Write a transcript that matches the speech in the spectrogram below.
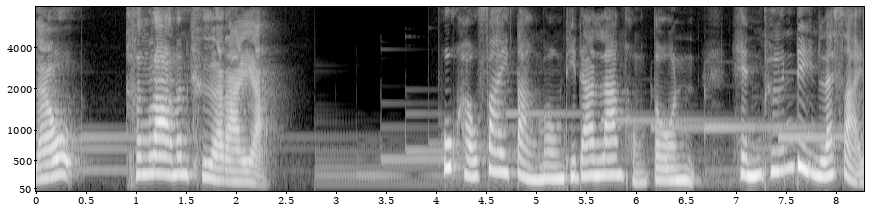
แล้วข้างล่างนั่นคืออะไรอะ ภูเขาไฟต่างมองที่ด้านล่างของตน เห็นพื้นดินและสาย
